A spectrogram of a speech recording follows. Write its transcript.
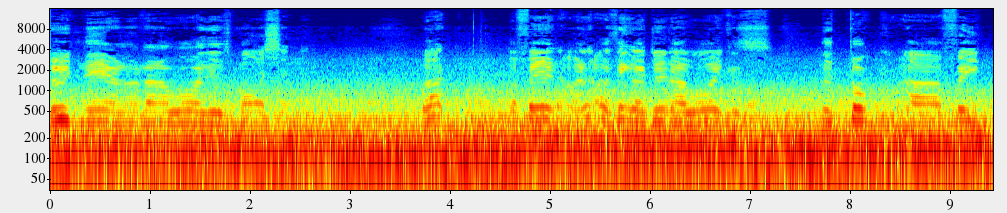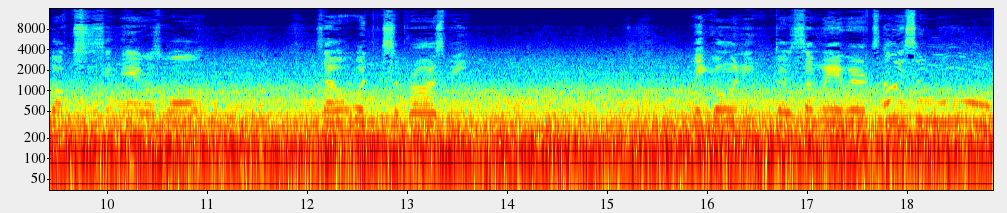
food in there and I don't know why there's mice in it. But fan. I, I think I do know why, because the dog uh, feed boxes in there as well. So it wouldn't surprise me. They're going into somewhere where it's nice and warm.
